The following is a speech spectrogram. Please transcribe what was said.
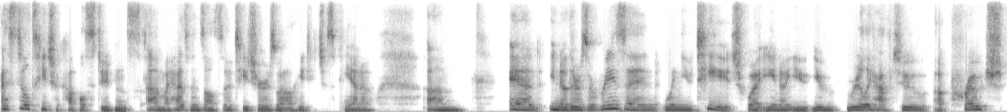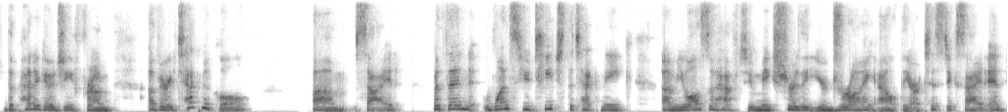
I still teach a couple students. Um, my husband's also a teacher as well. He teaches piano. Um, and you know there's a reason when you teach what you know you you really have to approach the pedagogy from a very technical um, side but then once you teach the technique, um, you also have to make sure that you're drawing out the artistic side. And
